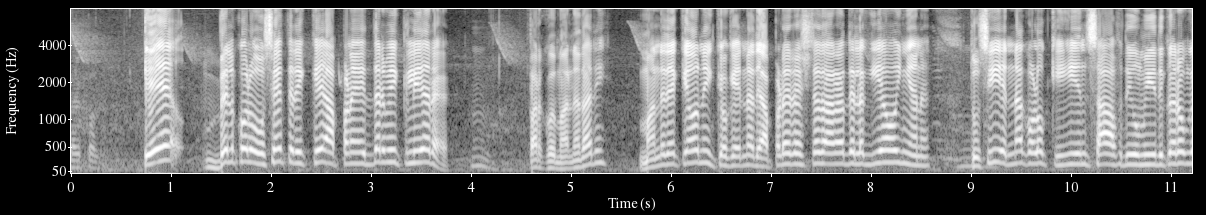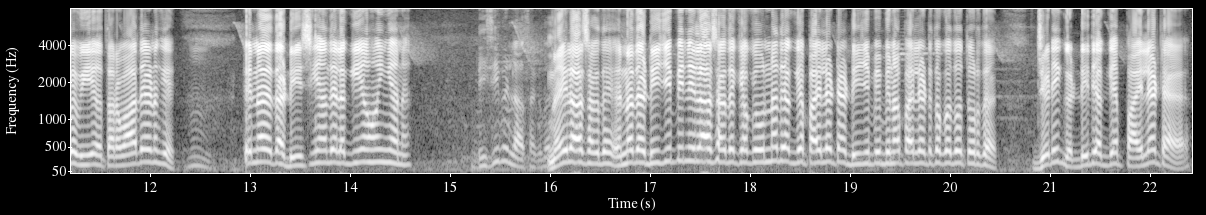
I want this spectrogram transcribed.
ਬਿਲਕੁਲ। ਇਹ ਬਿਲਕੁਲ ਉਸੇ ਤਰੀਕੇ ਆਪਣੇ ਇੱਧਰ ਵੀ ਕਲੀਅਰ ਹੈ। ਪਰ ਕੋਈ ਮੰਨਦਾ ਨਹੀਂ। ਮੰਨਦੇ ਕਿਉਂ ਨਹੀਂ? ਕਿਉਂਕਿ ਇਹਨਾਂ ਦੇ ਆਪਣੇ ਰਿਸ਼ਤੇਦਾਰਾਂ ਦੇ ਲੱਗੀਆਂ ਹੋਈਆਂ ਨੇ। ਤੁਸੀਂ ਇਹਨਾਂ ਕੋਲੋਂ ਕੀ ਇਨਸਾਫ ਦੀ ਉਮੀਦ ਕਰੋਗੇ? ਵੀ ਇਹ ਉਤਰਵਾ ਦੇਣਗੇ? ਇਹਨਾਂ ਦੇ ਤਾਂ ਡੀਸੀਆਂ ਦੇ ਲੱਗੀਆਂ ਹੋਈਆਂ ਨੇ। ਡੀਸੀ ਵੀ ਲਾ ਸਕਦਾ। ਨਹੀਂ ਲਾ ਸਕਦੇ। ਇਹਨਾਂ ਦਾ ਡੀਜੀਪੀ ਨਹੀਂ ਲਾ ਸਕਦੇ ਕਿਉਂਕਿ ਉਹਨਾਂ ਦੇ ਅੱਗੇ ਪਾਇਲਟ ਹੈ। ਡੀਜੀਪੀ ਬਿਨਾ ਪਾਇਲਟ ਤੋਂ ਕਦੋਂ ਤੁਰਦਾ? ਜਿਹੜੀ ਗੱਡੀ ਦੇ ਅੱਗੇ ਪਾਇਲਟ ਹੈ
